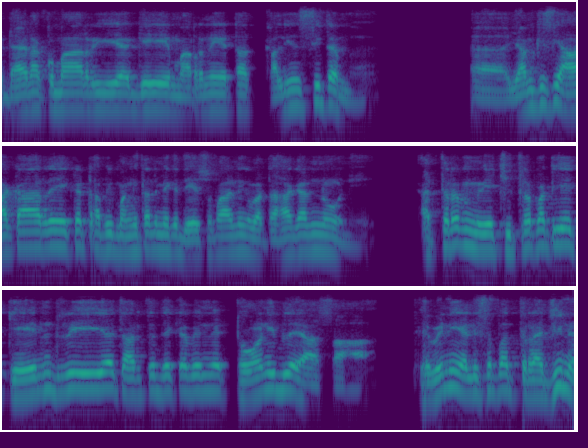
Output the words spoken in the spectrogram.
ඩයන කුමාරියගේ මරණයටත් කලින් සිටම යම් කිසි ආකාරයකට අපි මහිතන මේක දේශපාලනික වටහා ගන්න ඕනේ. ඇතරම මේ චිත්‍රපටිය කේන්ද්‍රීය චරිත දෙක වෙන්නේ ටෝනි බ්ලෙයා සහ එවැනි එලිසබත් රජින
